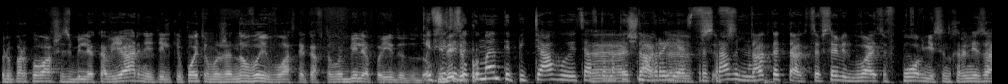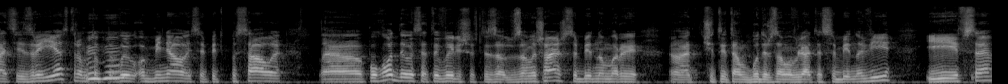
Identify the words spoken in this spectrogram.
припаркувавшись біля кав'ярні, тільки потім уже новий власник автомобіля поїде додому. І всі ці Йдеться про- документи підтягуються автоматично Е, в так, е, реєстри, вс- правильно? Так, так, так. Це все відбувається в повній синхронізації з реєстром. Тобто ви обмінялися, підписали. Е, Погодилися, ти вирішив, ти залишаєш собі номери, е, чи ти там будеш замовляти собі нові, і все.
